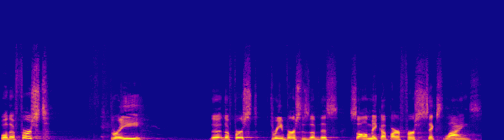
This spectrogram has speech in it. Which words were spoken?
Well, the first three, the, the first three verses of this psalm make up our first six lines.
